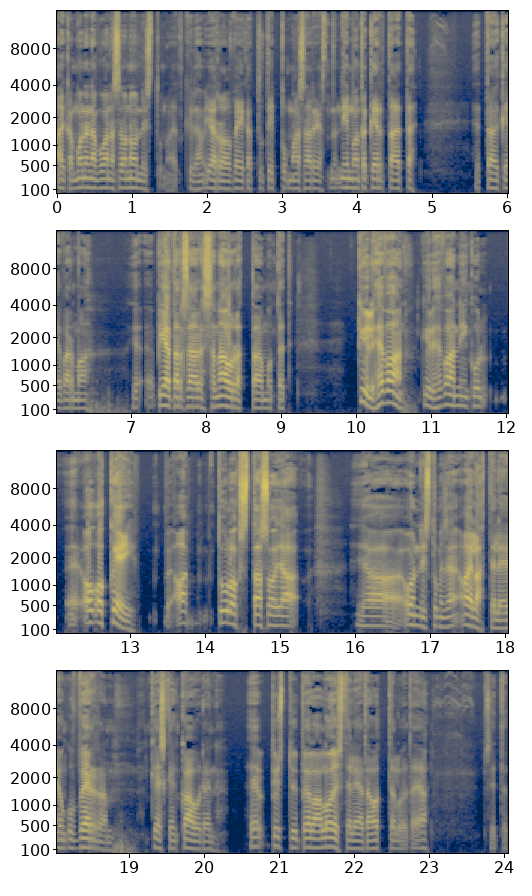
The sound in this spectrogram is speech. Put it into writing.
aika monena vuonna se on onnistunut. Että kyllähän Jaro on veikattu tippumaan sarjasta niin monta kertaa, että, että oikein varmaan Pietarsaaressa naurattaa, mutta että kyllä he vaan, kyllä he vaan niin kuin, e, okei, okay, ja, ja onnistumisen ailahtelee jonkun verran kesken kauden. He pystyy pelaamaan loistelijoita otteluita ja sitten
